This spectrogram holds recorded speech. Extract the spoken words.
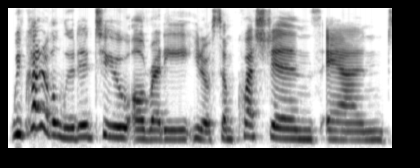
we've kind of alluded to already, you know, some questions and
